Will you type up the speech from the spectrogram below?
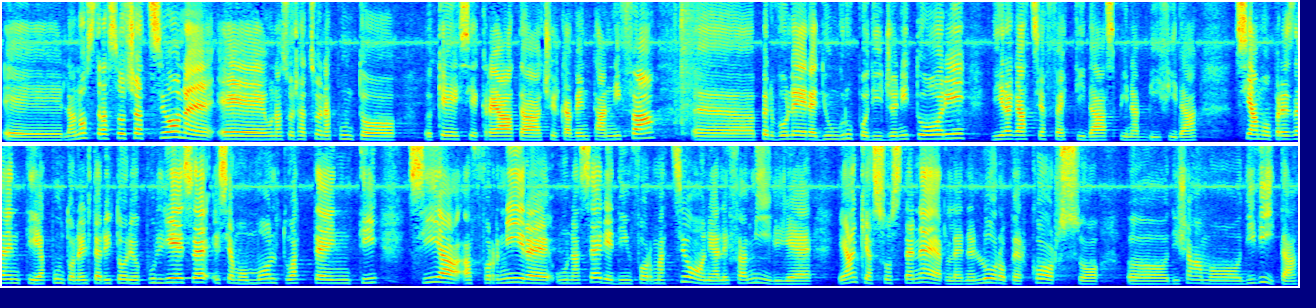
Eh, la nostra associazione è un'associazione appunto che si è creata circa vent'anni fa eh, per volere di un gruppo di genitori di ragazzi affetti da spina bifida. Siamo presenti appunto nel territorio pugliese e siamo molto attenti sia a fornire una serie di informazioni alle famiglie e anche a sostenerle nel loro percorso eh, diciamo, di vita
